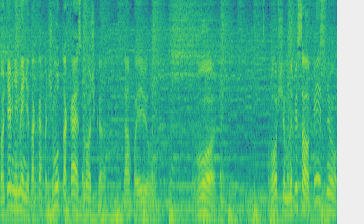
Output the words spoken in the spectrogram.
Но, тем не менее, такая, почему-то такая строчка там появилась. Вот. В общем, написал песню.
